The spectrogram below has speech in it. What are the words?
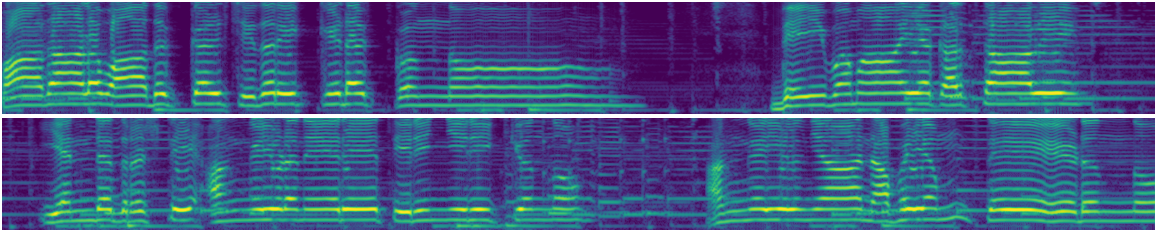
പാതാളവാതുക്കൾ ചിതറിക്കിടക്കുന്നു. ദൈവമായ കർത്താവെ എന്റെ ദൃഷ്ടി അങ്ങയുടെ നേരെ തിരിഞ്ഞിരിക്കുന്നു. അങ്ങയിൽ ഞാൻ അഭയം തേടുന്നു.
